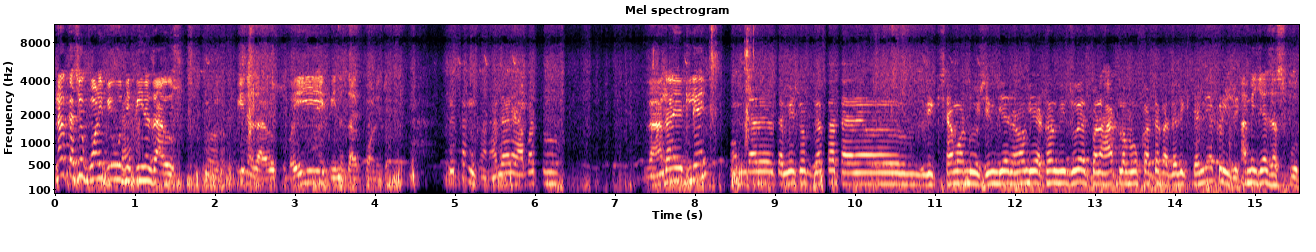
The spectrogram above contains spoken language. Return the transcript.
ને કશું પાણી પીવું નહીં પીને જ આવ્યો છું. પીને જ આવ્યો છું ભાઈ પીને જ આવ્યો પાણી તો. ઘણા દાડે આ બાજુ? ગાંડા એટલે? અમદાર તમે ચોક જતા ત્યારે રિક્ષામાં ડોસીને બે જણા બેઠો ને જોયો પણ હાથ લબો કરતા કરતા રિક્ષા નીકળી ગઈ. અમે જ્યાં જસપુર.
